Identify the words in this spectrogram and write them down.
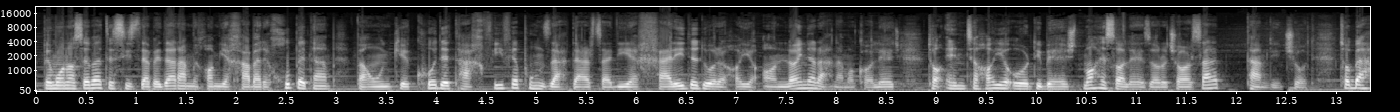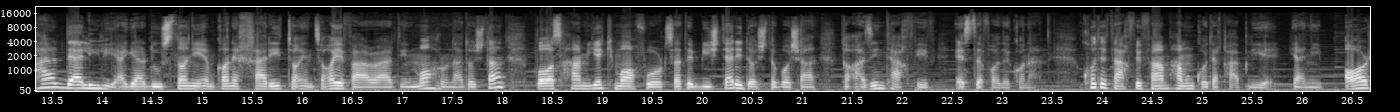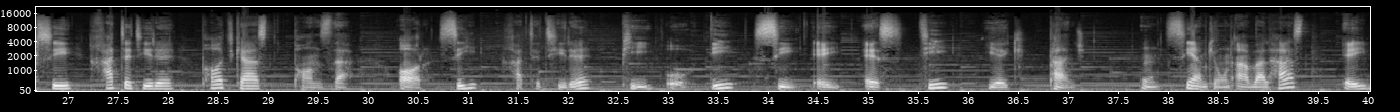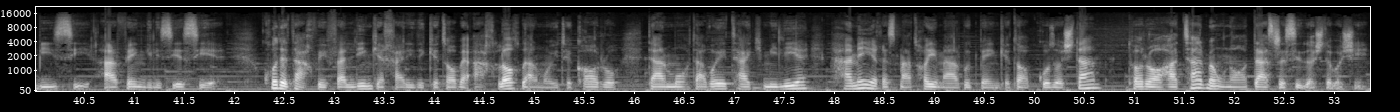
به مناسبت 13 به درم می‌خوام یه خبر خوب بدم و اون که کد تخفیف 15 درصدی خرید دوره های آنلاین رهنما کالج تا انتهای اردیبهشت ماه سال 1400 تمدید شد. تا به هر دلیلی اگر دوستانی امکان خرید تا انتهای فروردین ماه رو نداشتن باز هم یک ماه فرصت بیشتری داشته باشند تا از این تخفیف استفاده کنند. کد تخفیف هم همون کد قبلیه یعنی RC خط تیره پادکست 15 RC خط تیره P O D C A S T یک پنج. اون C هم که اون اول هست A B C حرف انگلیسی C کد تخفیف و لینک خرید کتاب اخلاق در محیط کار رو در محتوای تکمیلی همه قسمت های مربوط به این کتاب گذاشتم تا راحتتر به اونا دسترسی داشته باشین.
